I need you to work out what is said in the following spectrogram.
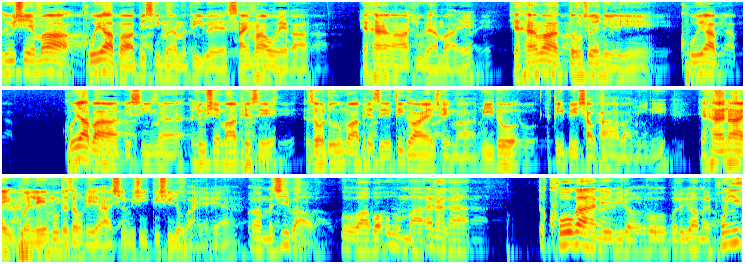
အလူရှင်မခိုးရပါပစ္စည်းမှမသိပဲဆိုင်မဝယ်ကယဟန်အားလှူဒန်းပါတယ်ယဟန်မတုံးဆွဲနေလျင်ခိုးရခိုးရပါပစ္စည်းမှအလူရှင်မဖြစ်စေတစုံတူမှဖြစ်စေတည်သွားတဲ့အချိန်မှာမိတို့အတိပေးလျှောက်ထားရပါမည်နိယဟန်၌ဝင်လေးမှုတစုံတရာရှိမရှိသိရှိလိုပါတယ်ခင်ဗျာအော်မရှိပါဘူးဟိုပါပေါ့ဥပမာအဲ့ဒါကတခိုးကနေပြီးတော့ဟိုဘယ်လိုပြောမလဲဘုန်းကြီး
